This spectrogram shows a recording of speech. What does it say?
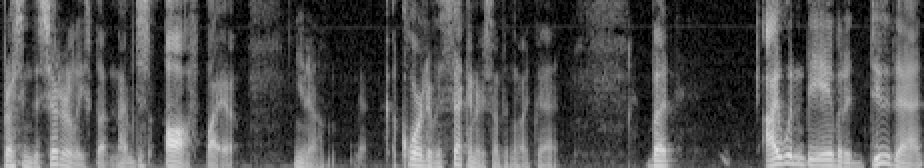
pressing the shutter release button. I'm just off by a, you know, a quarter of a second or something like that. But I wouldn't be able to do that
